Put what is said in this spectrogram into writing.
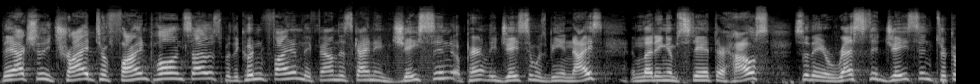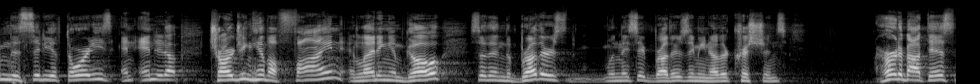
They actually tried to find Paul and Silas, but they couldn't find him. They found this guy named Jason. Apparently, Jason was being nice and letting him stay at their house. So they arrested Jason, took him to the city authorities, and ended up charging him a fine and letting him go. So then the brothers, when they say brothers, they mean other Christians, heard about this,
